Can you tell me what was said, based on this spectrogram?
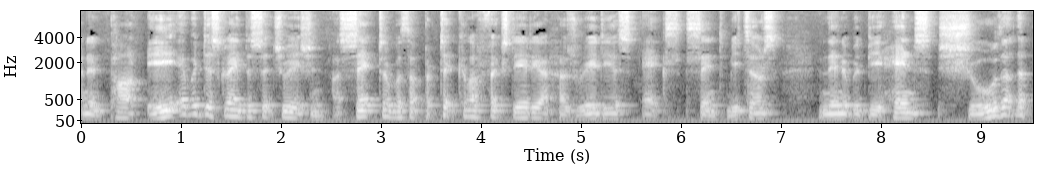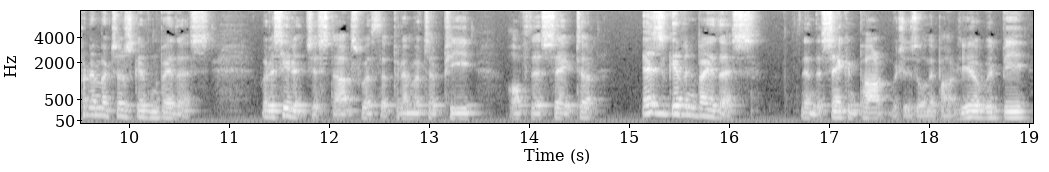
And in part A it would describe the situation. A sector with a particular fixed area has radius x centimetres and then it would be hence show that the perimeter is given by this. Whereas here it just starts with the perimeter P of this sector is given by this. Then the second part, which is the only part here, would be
